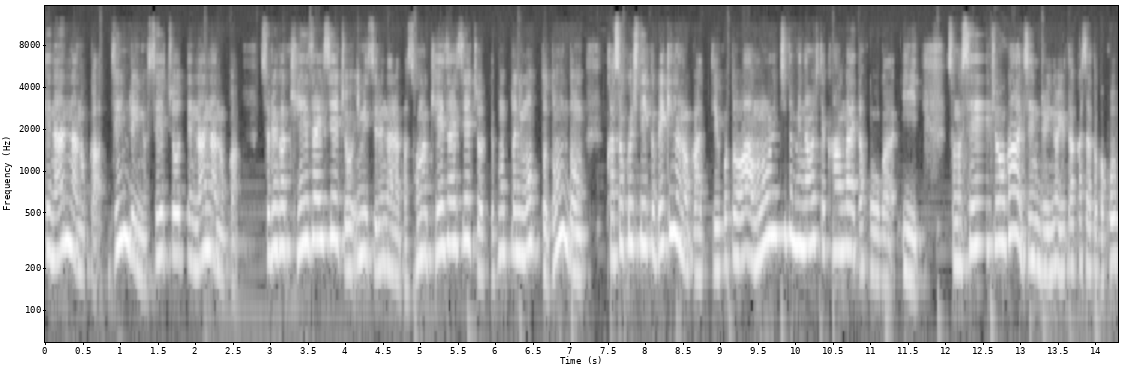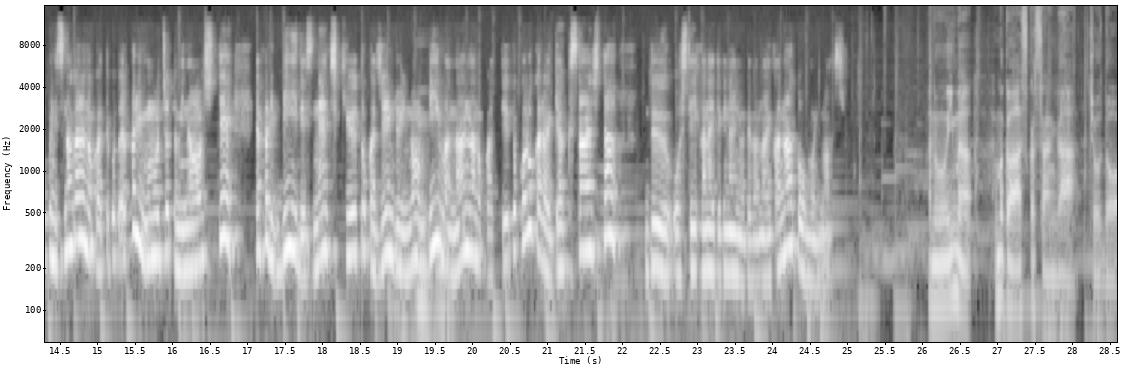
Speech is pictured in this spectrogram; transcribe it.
って何なのか人類の成長って何なのかそれが経済成長を意味するならばその経済成長って本当にもっとどんどん加速していくべきなのかっていうことはもう一度見直して考えた方がいい。その成長が人類の豊かさとか幸福につながるのかってことはやっぱりもうちょっと見直してやっぱり B ですね。地球とか人類の B は何なのかっていうところから逆算した Do をしていかないといけないのではないかなと思います。あの今浜川飛鳥さんがちょうど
